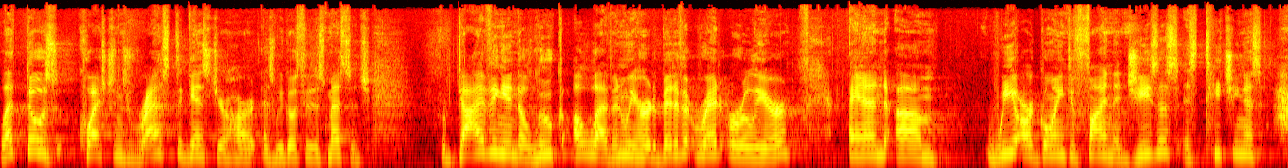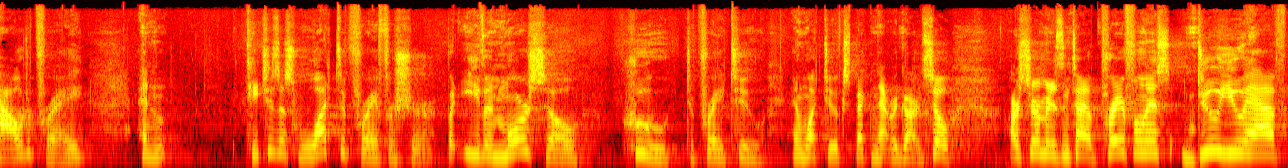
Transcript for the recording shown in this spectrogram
Let those questions rest against your heart as we go through this message. We're diving into Luke 11. We heard a bit of it read earlier. And um, we are going to find that Jesus is teaching us how to pray and teaches us what to pray for sure, but even more so, who to pray to and what to expect in that regard. So, our sermon is entitled Prayerfulness. Do you have,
